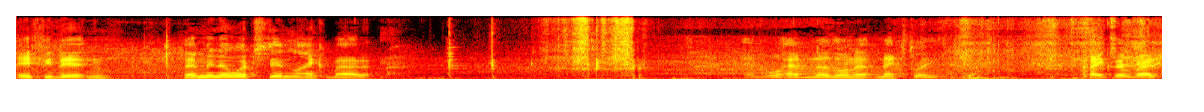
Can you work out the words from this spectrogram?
If you didn't, let me know what you didn't like about it. And we'll have another one up next week. Thanks, everybody.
